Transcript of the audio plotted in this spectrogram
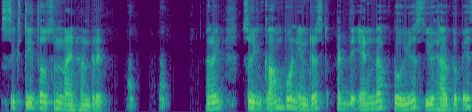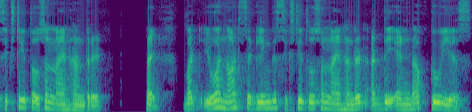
60900 right? So in compound interest at the end of two years you have to pay 60900 right? But you are not settling the 60900 at the end of two years.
